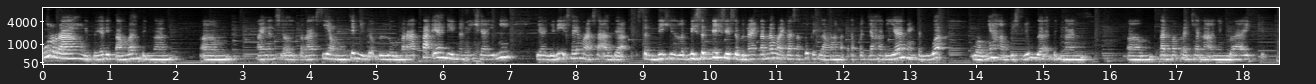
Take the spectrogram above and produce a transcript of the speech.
kurang gitu ya ditambah dengan um, financial literasi yang mungkin juga belum merata ya di Indonesia ini ya jadi saya merasa agak sedih lebih sedih sih sebenarnya karena mereka satu kehilangan mata pencaharian yang kedua uangnya habis juga dengan um, tanpa perencanaan yang baik gitu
